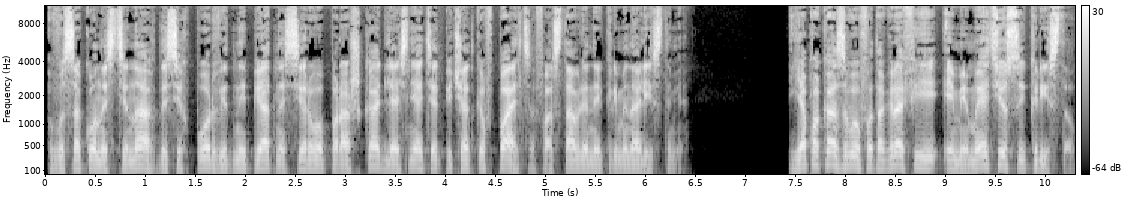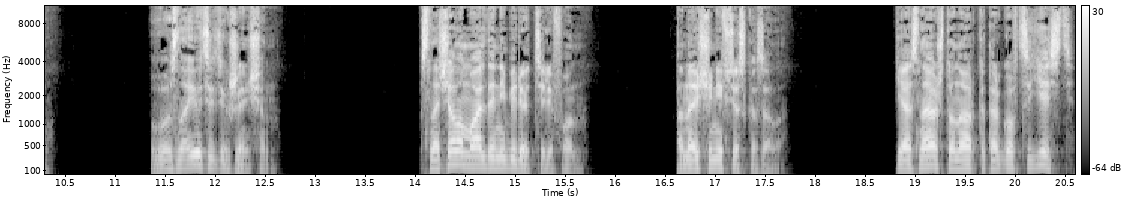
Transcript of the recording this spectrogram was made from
Высоко на стенах до сих пор видны пятна серого порошка для снятия отпечатков пальцев, оставленные криминалистами. Я показываю фотографии Эми Мэтьюс и Кристал. Вы узнаете этих женщин? Сначала Мальда не берет телефон. Она еще не все сказала. Я знаю, что наркоторговцы есть,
